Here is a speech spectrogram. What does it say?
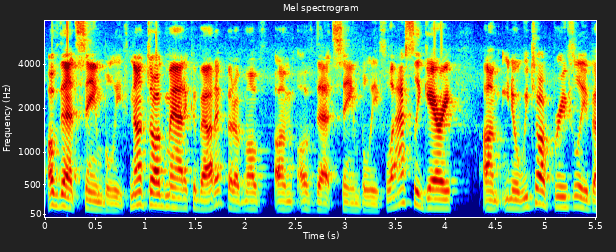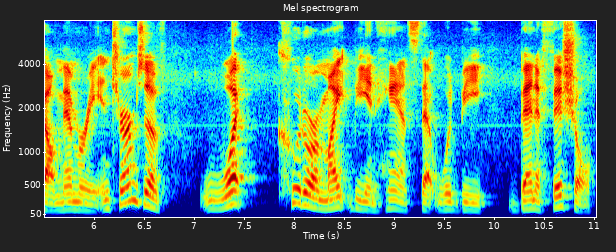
of that same belief, not dogmatic about it, but I'm of of that same belief. Lastly, Gary, um, you know, we talked briefly about memory in terms of what could or might be enhanced that would be beneficial.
